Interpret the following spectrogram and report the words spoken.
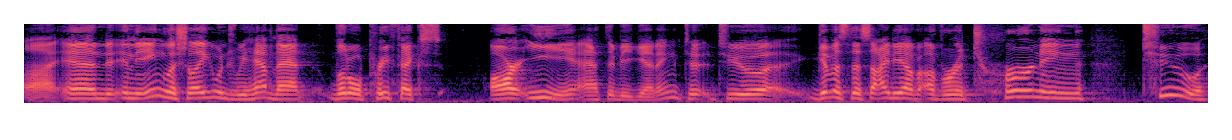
Uh, and in the English language, we have that little prefix re at the beginning to, to uh, give us this idea of, of returning to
